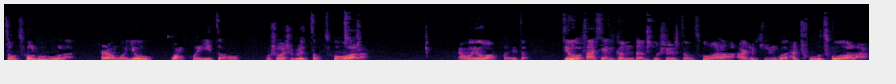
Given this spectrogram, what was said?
走错路了，他让我又往回走，我说是不是走错了？然后我又往回走，结果发现根本不是走错了，而是苹果它出错了。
